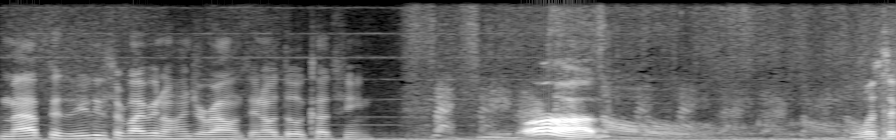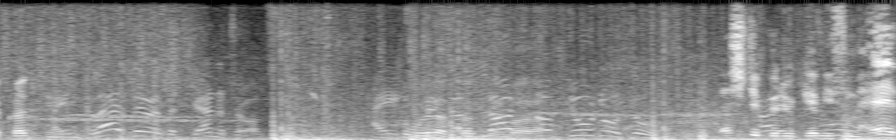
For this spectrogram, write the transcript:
map is really surviving 100 rounds, and I'll do a cutscene. Fuck. What's the cutscene? It's a weird ass cutscene, but That shit better give me some head.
